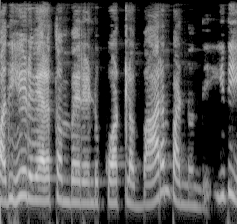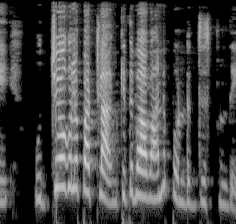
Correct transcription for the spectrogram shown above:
పదిహేడు వేల తొంభై రెండు కోట్ల భారం పడనుంది ఇది ఉద్యోగుల పట్ల అంకితభావాన్ని పునరుద్ధిస్తుంది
